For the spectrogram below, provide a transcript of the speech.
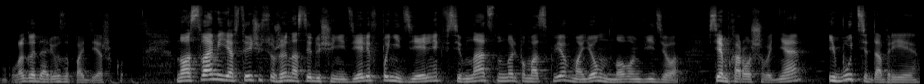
Благодарю за поддержку. Ну а с вами я встречусь уже на следующей неделе в понедельник в 17.00 по Москве в моем новом видео. Всем хорошего дня и будьте добрее.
